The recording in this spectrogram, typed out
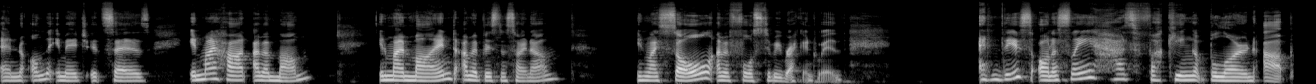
And on the image, it says, In my heart, I'm a mum. In my mind, I'm a business owner. In my soul, I'm a force to be reckoned with. And this honestly has fucking blown up.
